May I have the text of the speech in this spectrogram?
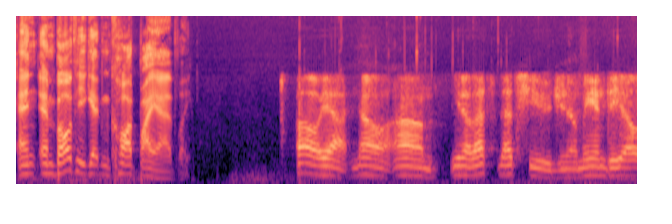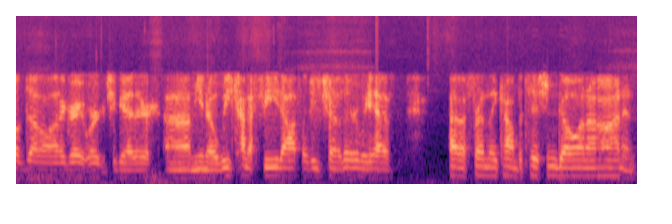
and and both of you getting caught by Adley. Oh yeah, no, um, you know that's that's huge. You know, me and DL have done a lot of great work together. Um, you know, we kind of feed off of each other. We have have a friendly competition going on, and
